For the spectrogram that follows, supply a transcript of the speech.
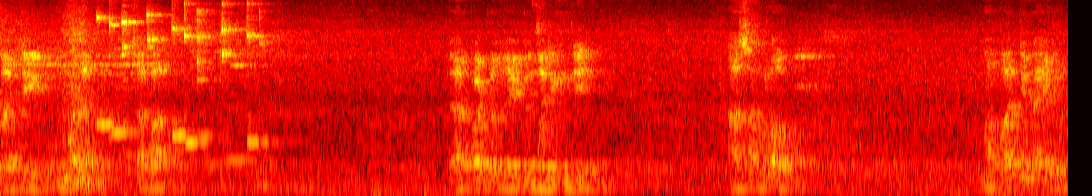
పార్టీ ఉమ్మడి సభ ఏర్పాట్లు చేయడం జరిగింది. ఆ సభలో మా పార్టీ నాయకుడు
